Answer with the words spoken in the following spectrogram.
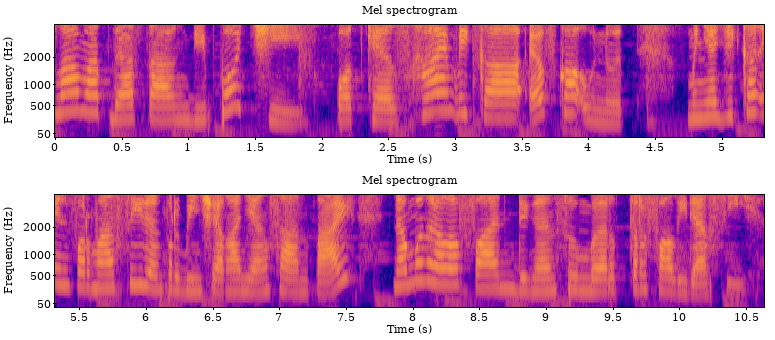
Selamat datang di Poci, podcast HMIK FK Unut, menyajikan informasi dan perbincangan yang santai namun relevan dengan sumber tervalidasi.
